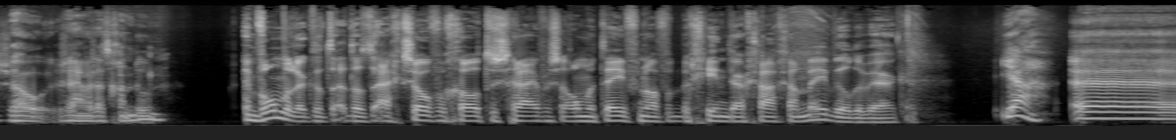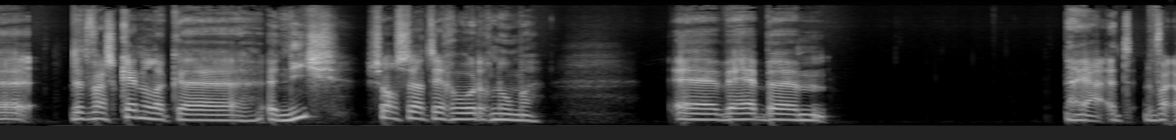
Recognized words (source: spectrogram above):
zo zijn we dat gaan doen. En wonderlijk dat, dat eigenlijk zoveel grote schrijvers al meteen vanaf het begin daar graag aan mee wilden werken. Ja, eh, dat was kennelijk eh, een niche, zoals ze dat tegenwoordig noemen. Eh, we hebben. Nou ja, het wa-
